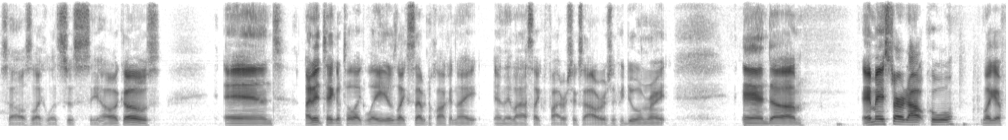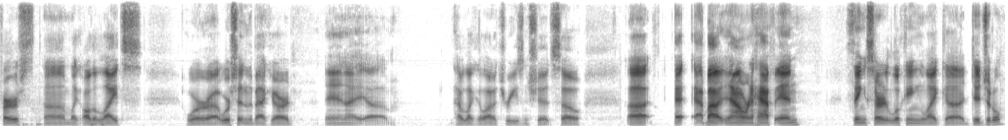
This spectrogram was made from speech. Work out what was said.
so I was like, let's just see how it goes. And I didn't take them till like late. It was like seven o'clock at night, and they last like five or six hours if you do them right. And um, it may start out cool, like at first, um, like all the lights were uh, we're sitting in the backyard, and I um, have like a lot of trees and shit. So uh, about an hour and a half in, things started looking like uh, digital,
